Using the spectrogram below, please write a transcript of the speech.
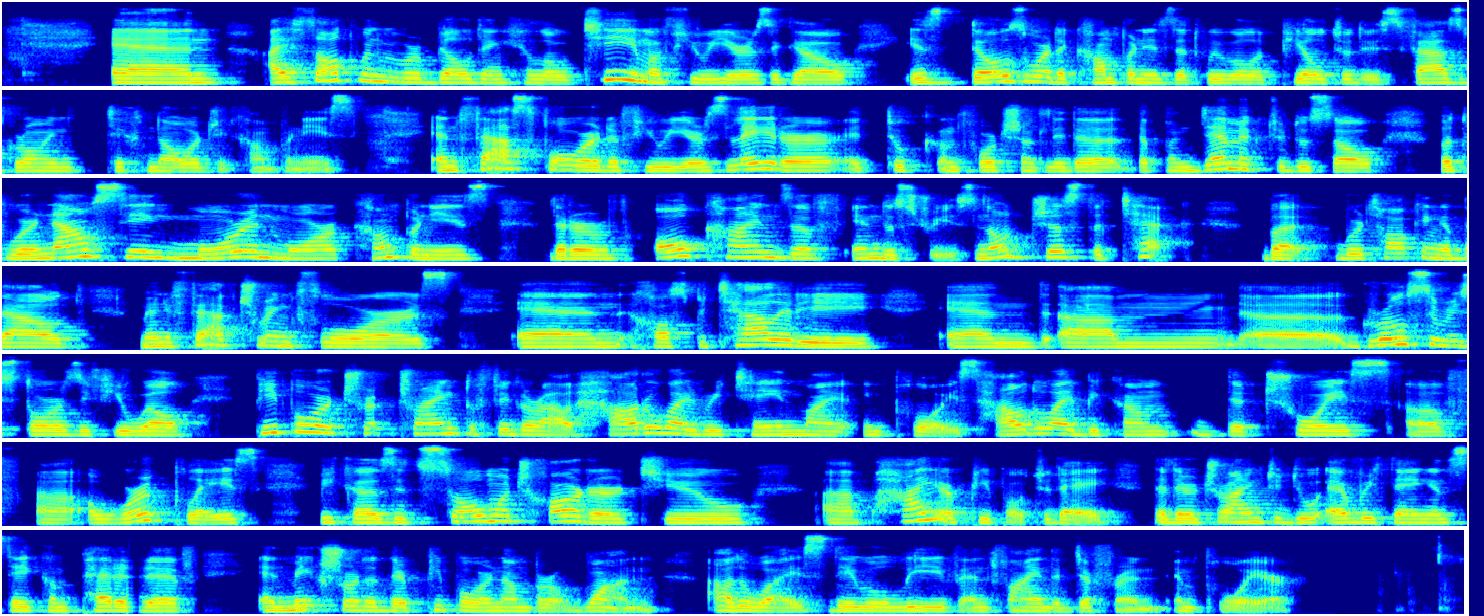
And I thought when we were building Hello Team a few years ago, is those were the companies that we will appeal to these fast-growing technology companies. And fast forward a few years later, it took unfortunately the, the pandemic to do so, but we're now seeing more and more companies that are of all kinds of industries, not just the tech, but we're talking about manufacturing floors and hospitality and um, uh, grocery stores, if you will, people are tr- trying to figure out how do I retain my employees? How do I become the choice of uh, a workplace? Because it's so much harder to uh, hire people today that they're trying to do everything and stay competitive and make sure that their people are number one. Otherwise, they will leave and find a different employer.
